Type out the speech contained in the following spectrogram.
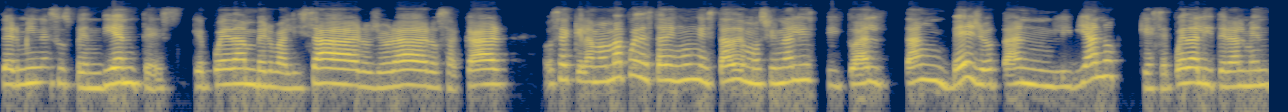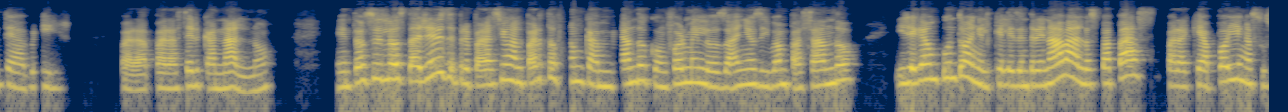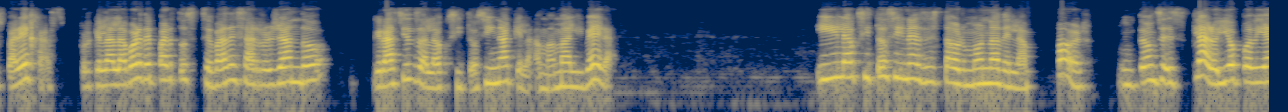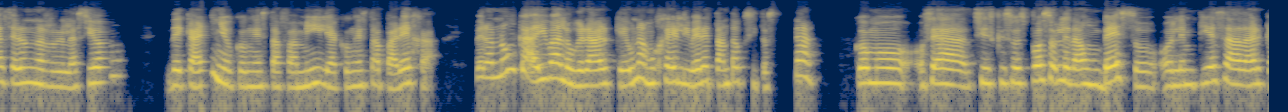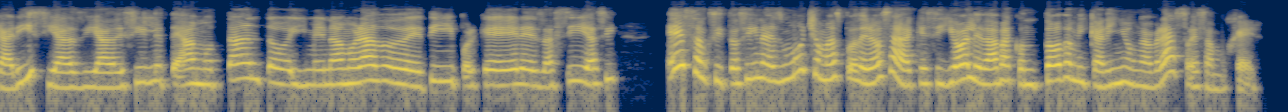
termine sus pendientes, que puedan verbalizar o llorar o sacar o sea que la mamá puede estar en un estado emocional y espiritual tan bello, tan liviano, que se pueda literalmente abrir para, para hacer canal, ¿no? Entonces los talleres de preparación al parto fueron cambiando conforme los años iban pasando y llegué a un punto en el que les entrenaba a los papás para que apoyen a sus parejas, porque la labor de parto se va desarrollando gracias a la oxitocina que la mamá libera. Y la oxitocina es esta hormona del amor. Entonces, claro, yo podía hacer una relación de cariño con esta familia, con esta pareja, pero nunca iba a lograr que una mujer libere tanta oxitocina como, o sea, si es que su esposo le da un beso o le empieza a dar caricias y a decirle te amo tanto y me he enamorado de ti porque eres así, así, esa oxitocina es mucho más poderosa que si yo le daba con todo mi cariño un abrazo a esa mujer.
